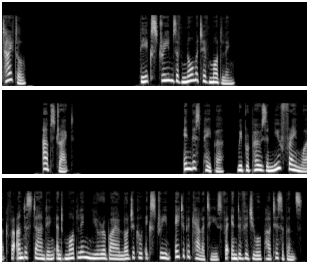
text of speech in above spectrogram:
Title The Extremes of Normative Modeling. Abstract In this paper, we propose a new framework for understanding and modeling neurobiological extreme atypicalities for individual participants.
